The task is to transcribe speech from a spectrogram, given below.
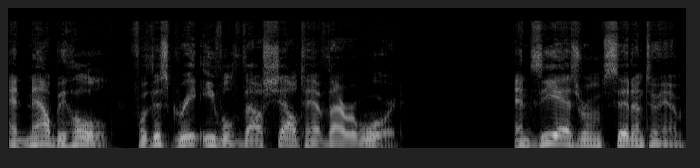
And now behold, for this great evil thou shalt have thy reward. And Zeezrom said unto him,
